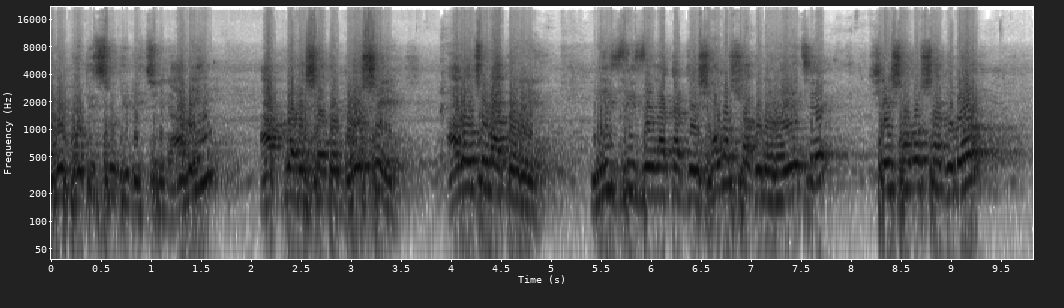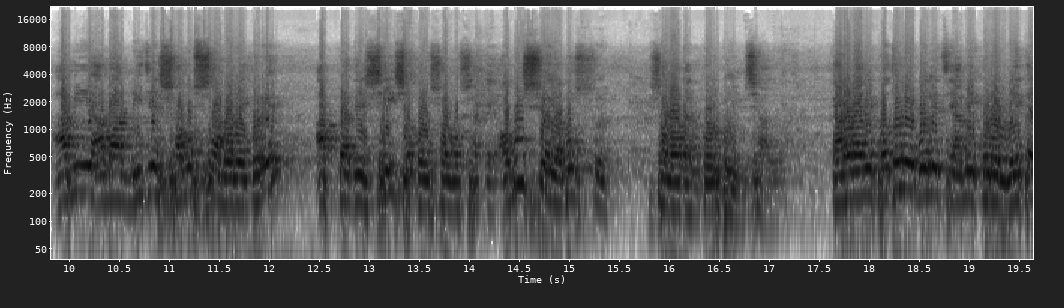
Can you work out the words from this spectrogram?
আমি প্রতিশ্রুতি দিচ্ছি না। আমি আপনাদের সাথে বসে আলোচনা করে নিজ নিজ এলাকার যে সমস্যাগুলো রয়েছে, সেই সমস্যাগুলো আমি আমার নিজের সমস্যা মনে করে আপনাদের সেই সকল সমস্যাকে অবশ্যই অবশ্যই সমাধান করব ইনশাআল্লাহ। কারণ আমি প্রথমে বলেছি, আমি কোনো নেতা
